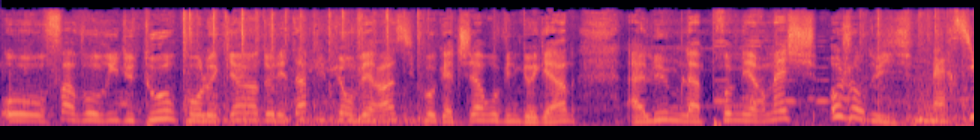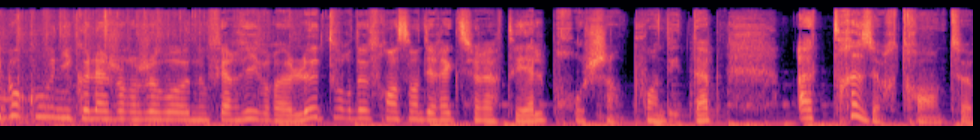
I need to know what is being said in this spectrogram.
aux favoris du tour pour le gain de l'étape. Et puis on verra si Pogacar ou Vingegaard allument la première mèche aujourd'hui. Merci beaucoup Nicolas Georgerot, nous faire vivre le Tour de France en direct sur RTL. Prochain point d'étape à 13h30.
